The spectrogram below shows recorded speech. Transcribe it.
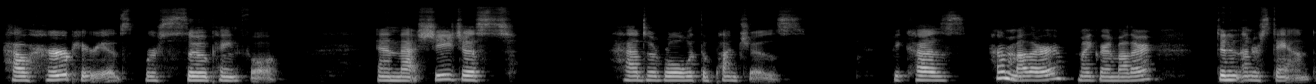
how her periods were so painful and that she just had to roll with the punches because her mother, my grandmother, didn't understand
